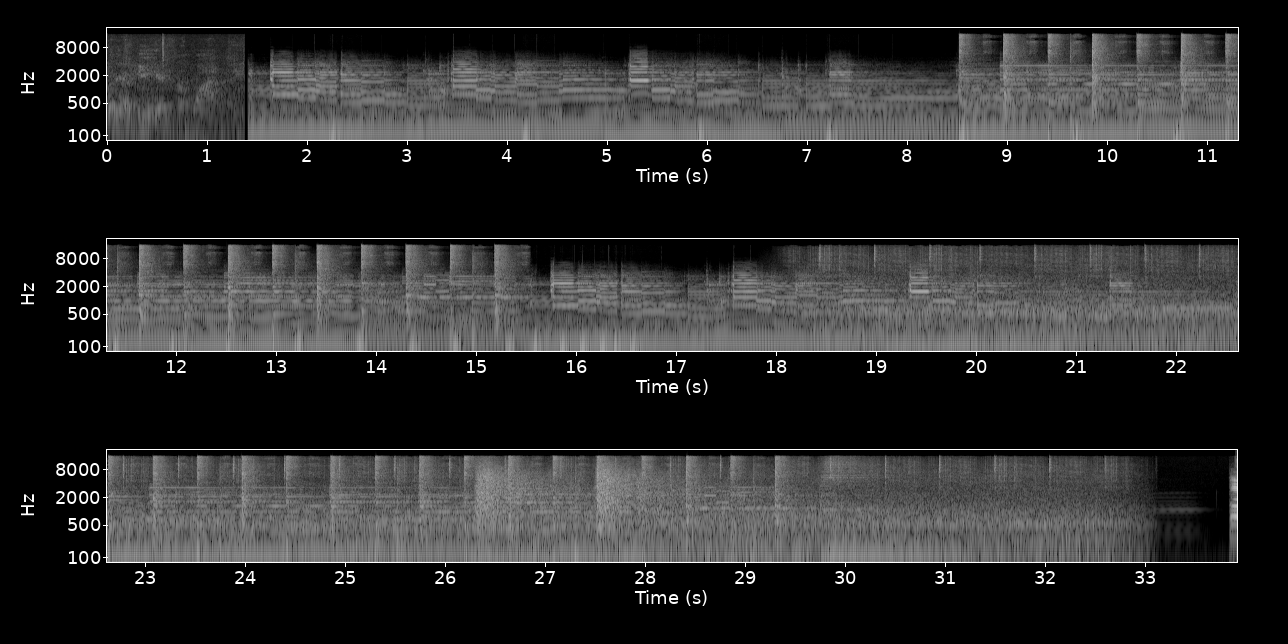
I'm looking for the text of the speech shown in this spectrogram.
We're going to be here for a while.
